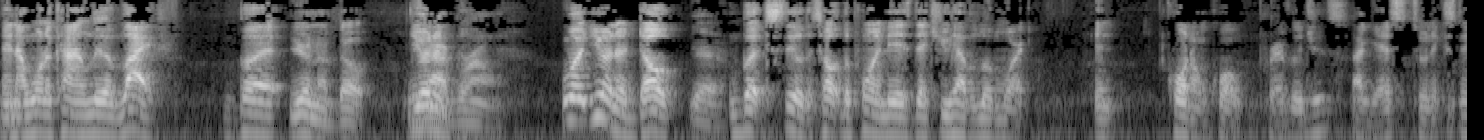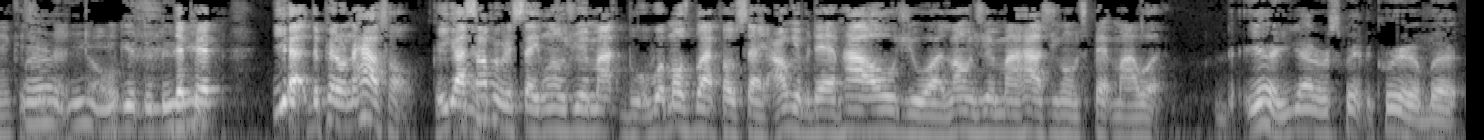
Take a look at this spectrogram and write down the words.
and I mm-hmm. want to kind of live life. But You're an adult. You're You're, an not grown. well, you're an adult. Yeah. But still, the the point is that you have a little more, in quote unquote, privileges, I guess, to an extent, because Well, you're an adult. you- adult. You get to Depend, yeah, depend on the household. 'Cause you got some people that say, as long as you're in my, what most black folks say, I don't give a damn how old you are, as long as you're in my house, you're gonna respect my what. Yeah, you got to respect the crib, but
